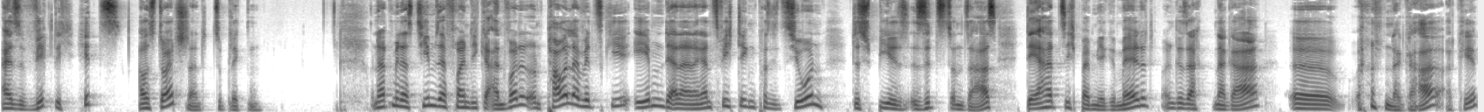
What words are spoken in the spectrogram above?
also wirklich Hits aus Deutschland zu blicken. Und hat mir das Team sehr freundlich geantwortet und Paul Lawitzki, eben, der an einer ganz wichtigen Position des Spiels sitzt und saß, der hat sich bei mir gemeldet und gesagt, na gar, äh, na gar, okay,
